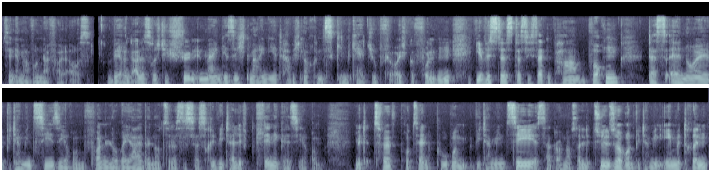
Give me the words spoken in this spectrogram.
sehen immer wundervoll aus. Während alles richtig schön in mein Gesicht mariniert, habe ich noch einen Skincare-Tube für euch gefunden. Ihr wisst es, dass ich seit ein paar Wochen das äh, neue Vitamin C Serum von L'Oreal benutze. Das ist das Revitalift Clinical Serum mit 12% purem Vitamin C. Es hat auch noch Salicylsäure und Vitamin E mit drin.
